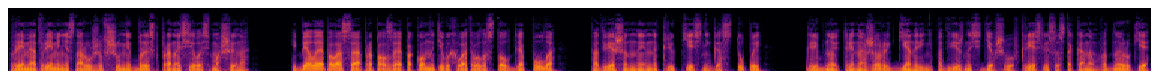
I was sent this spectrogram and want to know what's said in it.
Время от времени снаружи в шуме брызг проносилась машина — и белая полоса, проползая по комнате, выхватывала стол для пула, подвешенные на крюке снегоступы, грибной тренажер и Генри, неподвижно сидевшего в кресле со стаканом в одной руке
